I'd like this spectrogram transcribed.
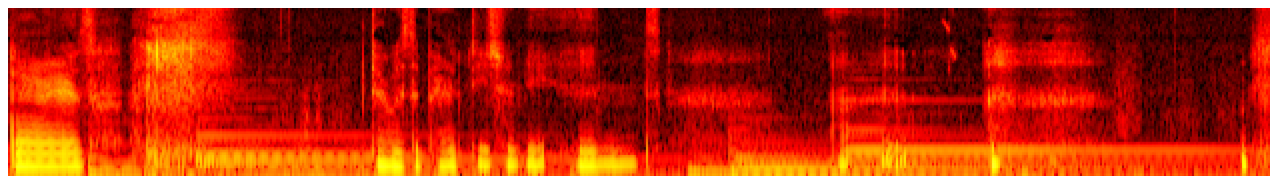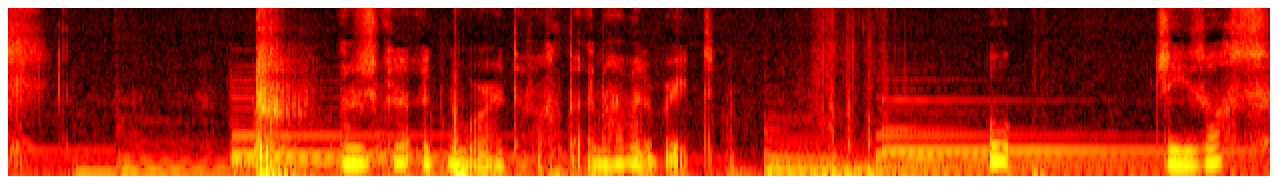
there's there was a parent teacher meeting. and uh, I'm just gonna ignore the fact that I'm having a break. Oh, Jesus.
